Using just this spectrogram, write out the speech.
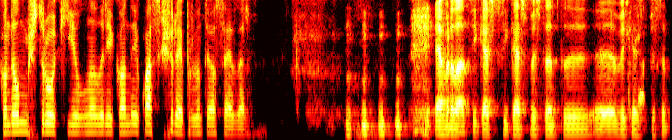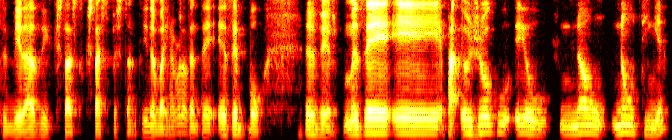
quando ele mostrou aquilo na Lariaconda, eu quase que chorei. Perguntei ao César. é verdade, ficaste, ficaste bastante, uh, ficaste bastante admirado e gostaste, gostaste bastante, ainda bem, É portanto é, é sempre bom a ver, mas é, é pá, o jogo eu não, não o tinha,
